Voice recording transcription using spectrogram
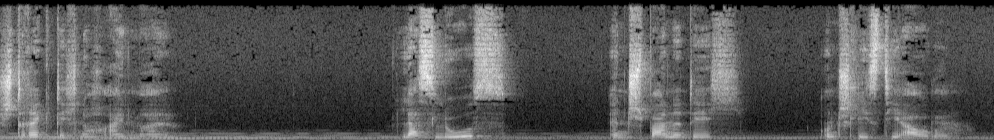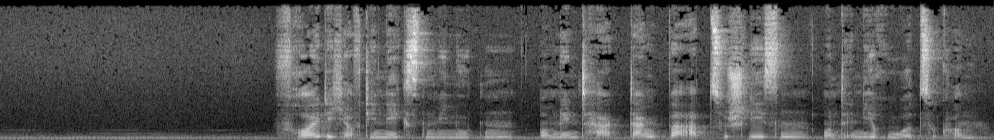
Streck dich noch einmal. Lass los, entspanne dich und schließ die Augen. Freu dich auf die nächsten Minuten, um den Tag dankbar abzuschließen und in die Ruhe zu kommen.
